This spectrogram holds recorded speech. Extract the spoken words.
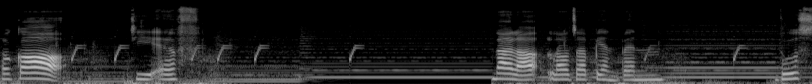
แล้วก็ TF ได้แล้ว เราจะเปลี่ยนเป็น boost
